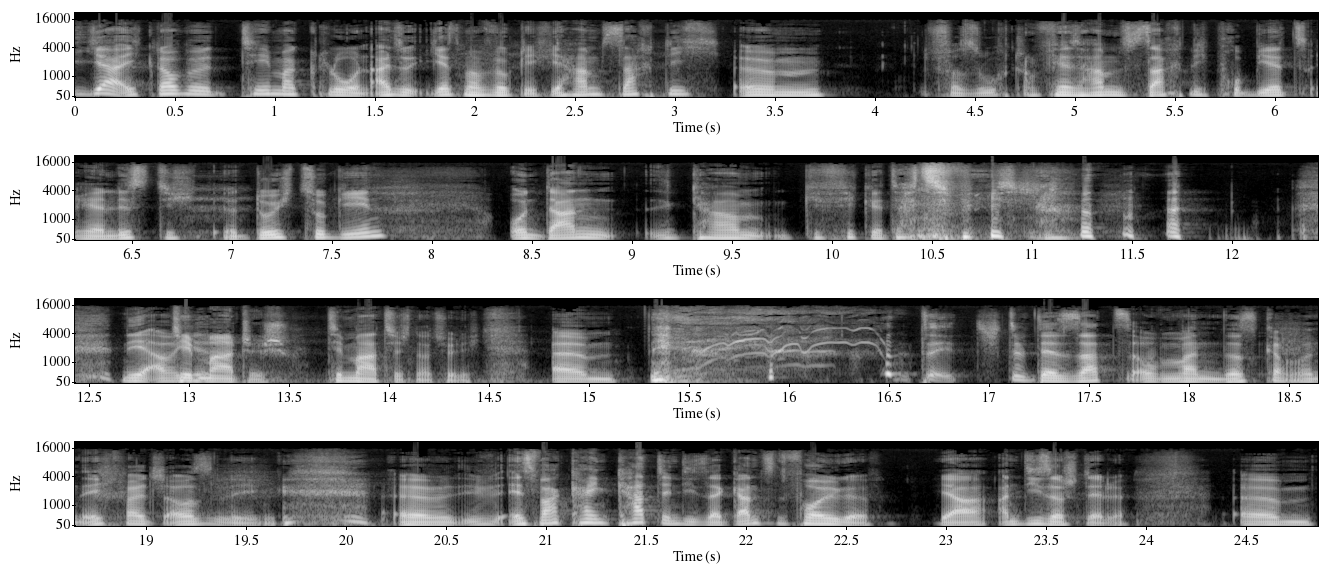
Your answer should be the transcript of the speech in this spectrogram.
ja, ich glaube, Thema Klon. Also jetzt mal wirklich, wir haben es sachlich, ähm, versucht. wir haben es sachlich probiert, realistisch äh, durchzugehen. Und dann kam Geficke dazwischen. nee, aber Thematisch. Thematisch natürlich. Ähm, stimmt der Satz, oh Mann, das kann man echt falsch auslegen. Ähm, es war kein Cut in dieser ganzen Folge, ja, an dieser Stelle. Ähm,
